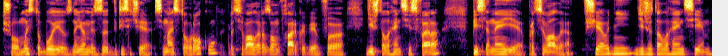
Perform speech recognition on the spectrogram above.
Що ми з тобою знайомі з 2017 року, так. працювали разом в Харкові в діджитал-агенції Сфера. Після неї працювали в ще одній діджитал-агенції.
